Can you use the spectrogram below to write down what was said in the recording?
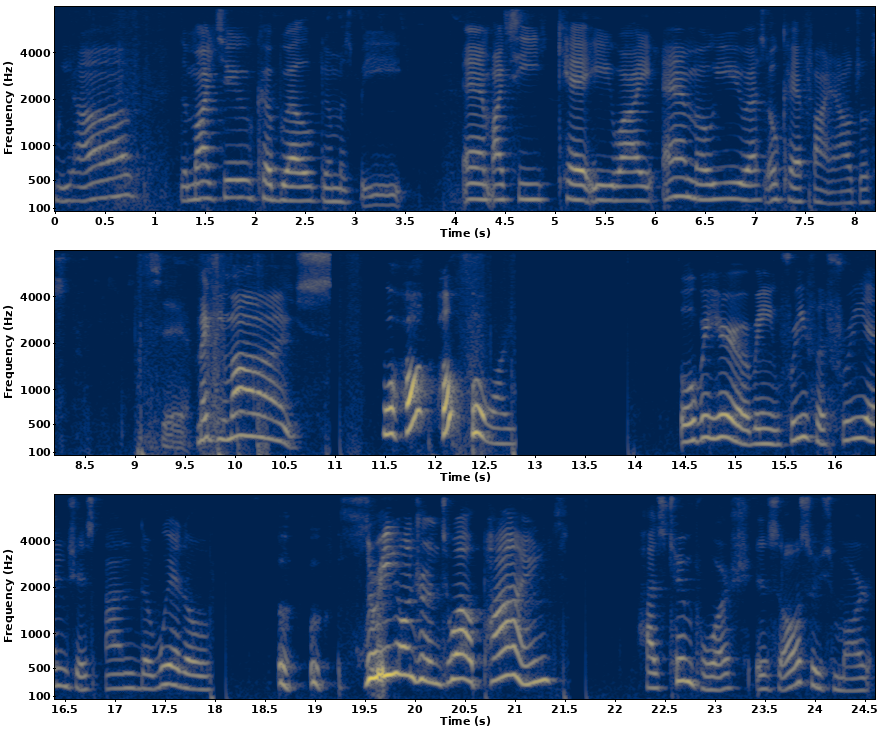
we have the Mighty Cabell Gummersby. M I C K E Y M O U S. Okay, fine. I'll just say Mickey Mouse. Whoa, boy. Over here, being three foot three inches and the weight of uh, uh, 312 pounds, has Toon Force, is also smart,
